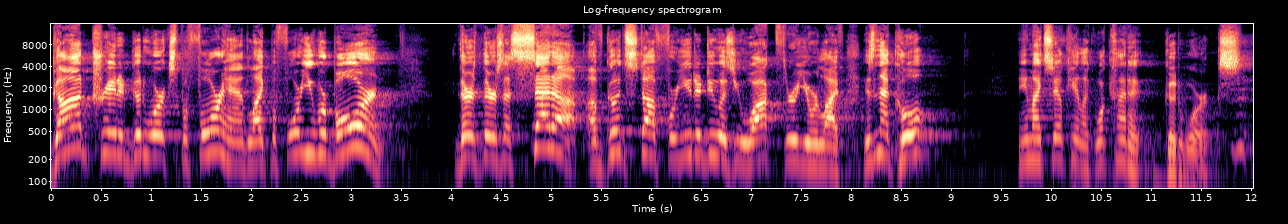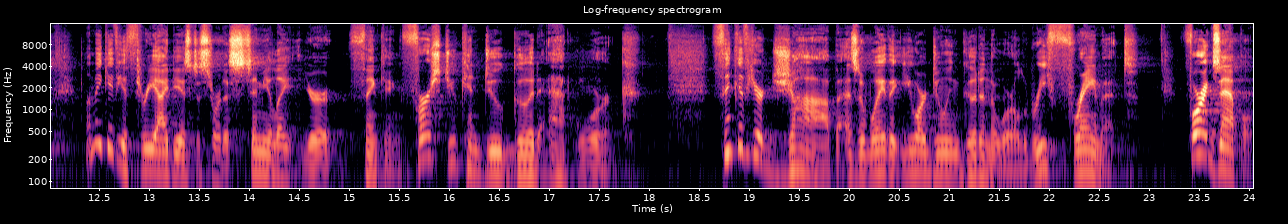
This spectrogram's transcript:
God created good works beforehand, like before you were born. There, there's a setup of good stuff for you to do as you walk through your life. Isn't that cool? And you might say, okay, like what kind of good works? Let me give you three ideas to sort of stimulate your thinking. First, you can do good at work. Think of your job as a way that you are doing good in the world. Reframe it. For example,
